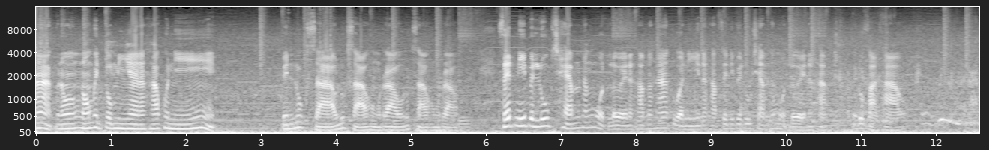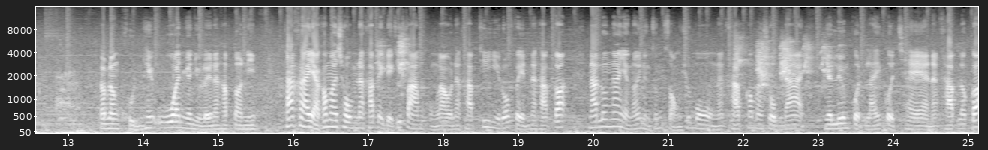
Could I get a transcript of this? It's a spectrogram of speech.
มากๆ น้องน้องเป็นตัวเมียนะครับ คนนี้ เป็นลูกสาวลูกสาวของเราลูกสาวของเรา เซตนี้เป็นลูกแชมป์ทั้งหมดเลยนะครับ ทั้ง 5 ตัวนี้นะครับ เซตนี้เป็นลูกแชมป์ทั้งหมดเลยนะครับไม่ดูกฝ่าเท้ากำลังขุนให้อ้วนกันอยู่เลยนะครับ ตอนนี้ถ้าใครอยากเข้ามาชมนะครับ เด็กๆที่ฟาร์มของเรานะครับ ที่ Hero French นะครับ ก็นัดล่วงหน้าอย่างน้อย1นถึงสชั่วโมงนะครับ เข้ามาชมได้ อย่าลืมกดไลค์กดแชร์นะครับ แล้วก็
